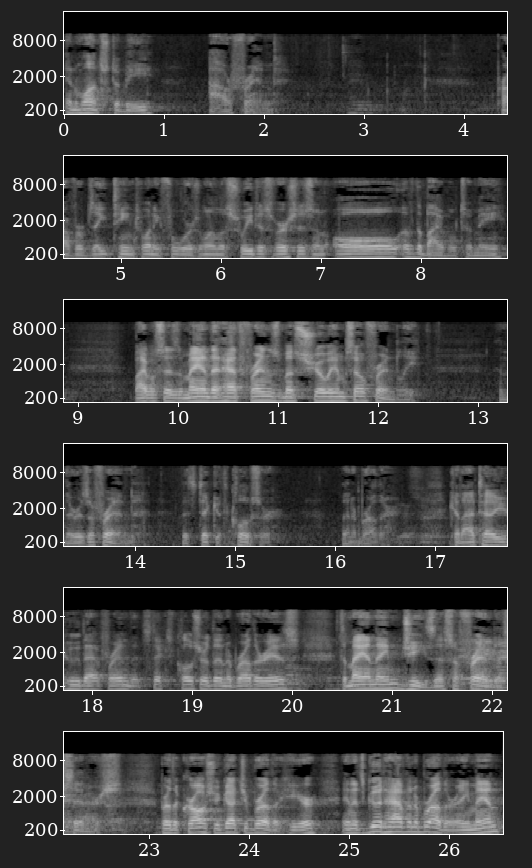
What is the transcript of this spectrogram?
and wants to be our friend. Proverbs 18:24 is one of the sweetest verses in all of the Bible to me. The Bible says, "A man that hath friends must show himself friendly, and there is a friend that sticketh closer than a brother. Can I tell you who that friend that sticks closer than a brother is? It's a man named Jesus, a friend of sinners. Brother Cross, you got your brother here, and it's good having a brother, amen?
